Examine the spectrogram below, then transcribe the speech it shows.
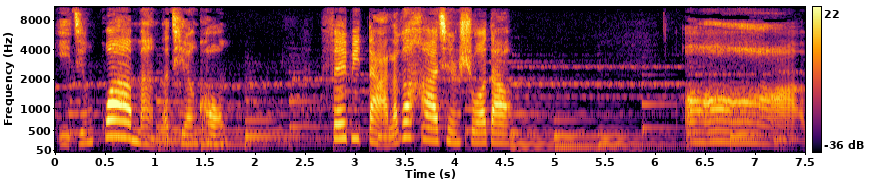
已经挂满了天空。菲比打了个哈欠，说道。啊，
